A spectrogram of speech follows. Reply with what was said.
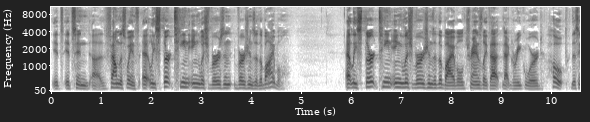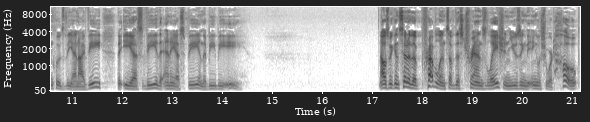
it's, it's in, uh, found this way in at least 13 English version, versions of the Bible. At least 13 English versions of the Bible translate that, that Greek word hope. This includes the NIV, the ESV, the NASB, and the BBE. Now, as we consider the prevalence of this translation using the English word hope,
